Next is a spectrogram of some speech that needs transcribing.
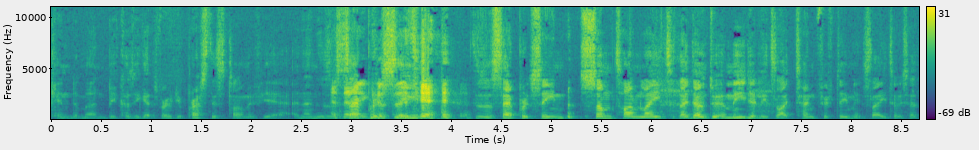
Kinderman because he gets very depressed this time of year." And then there's a And separate scene. yeah. There's a separate scene sometime later. They don't do it immediately. It's like 10, 15 minutes later. He said.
